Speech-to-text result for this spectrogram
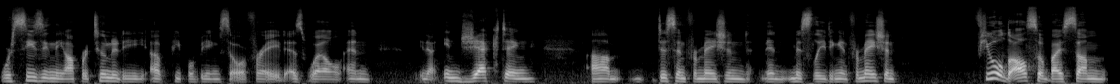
were seizing the opportunity of people being so afraid as well, and you know, injecting um, disinformation and misleading information, fueled also by some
